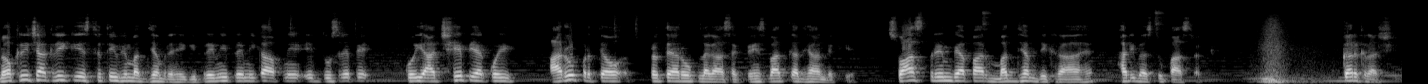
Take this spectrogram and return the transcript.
नौकरी चाकरी की स्थिति भी मध्यम रहेगी। प्रेमी प्रेमिका अपने एक दूसरे पे कोई आक्षेप या कोई आरोप प्रत्यारोप लगा सकते हैं। इस बात का ध्यान रखिए। स्वास्थ्य प्रेम व्यापार मध्यम दिख रहा है। हरी वस्तु पास रखें। कर्क राशि।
